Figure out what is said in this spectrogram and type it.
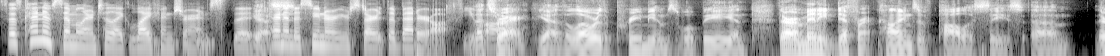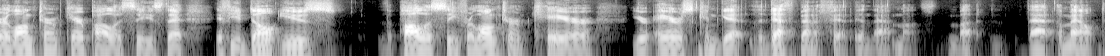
So, it's kind of similar to like life insurance. The Yes. kind of the sooner you start, the better off you That's are. right. Yeah, the lower the premiums will be. And there are many different kinds of policies. Um, there are long term care policies that if you don't use the policy for long term care, your heirs can get the death benefit in that month, but that amount.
